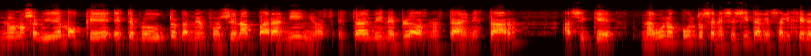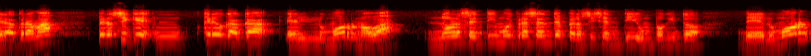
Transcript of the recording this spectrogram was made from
no nos olvidemos que este producto también funciona para niños. Está en Disney Plus, no está en Star. Así que en algunos puntos se necesita que se aligere la trama. Pero sí que mm, creo que acá el humor no va. No lo sentí muy presente, pero sí sentí un poquito del humor.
